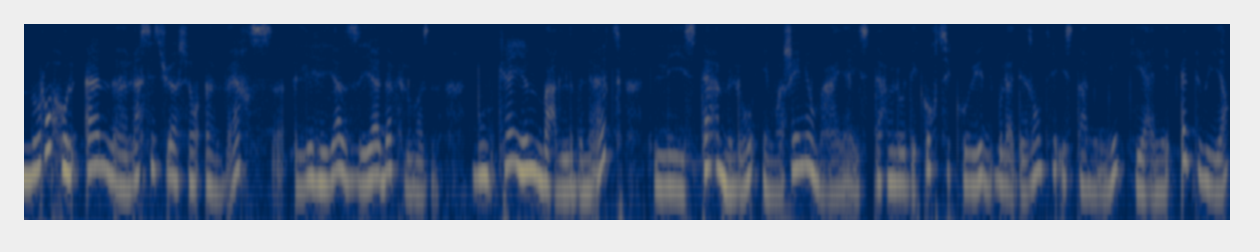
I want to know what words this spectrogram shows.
نروح الآن la situation inverse اللي هي الزيادة في الوزن. donc كاين بعض البنات اللي يستعملوا imaginer و معايا يستعملوا des corticoïdes ولا des antihistaminiques يعني أدوية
